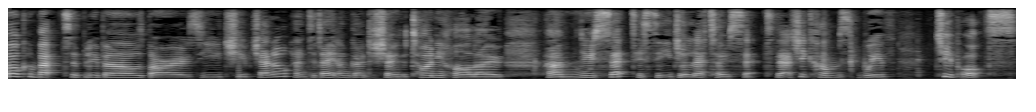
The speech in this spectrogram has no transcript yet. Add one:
Welcome back to Bluebells Burrows YouTube channel and today I'm going to show you the Tiny Harlow um, new set. It's the Gelato set that actually comes with two pots.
